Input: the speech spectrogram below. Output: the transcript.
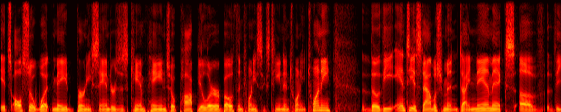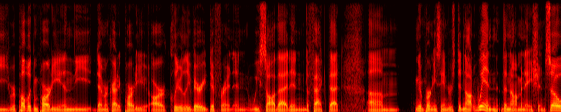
it's also what made Bernie Sanders' campaign so popular both in 2016 and 2020 though the anti-establishment dynamics of the Republican Party and the Democratic Party are clearly very different, and we saw that in the fact that um, Bernie Sanders did not win the nomination. So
